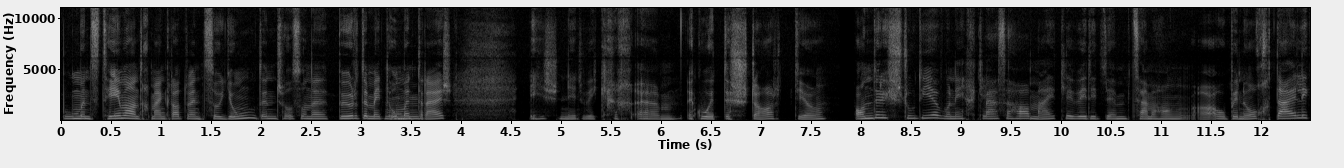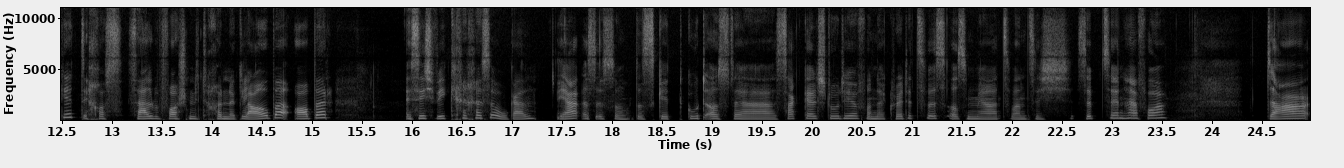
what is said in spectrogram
boomendes Thema. Und ich meine, gerade wenn du so jung dann schon so eine Bürde mit mhm. umträgst, ist nicht wirklich ähm, ein guter Start, ja. Andere Studien, die ich gelesen habe, Mädchen werden in diesem Zusammenhang auch benachteiligt. Ich kann es selber fast nicht glauben, aber es ist wirklich so, gell? Ja, es ist so. Das geht gut aus der Sackgeldstudie von der Credit Suisse aus dem Jahr 2017 hervor. Da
